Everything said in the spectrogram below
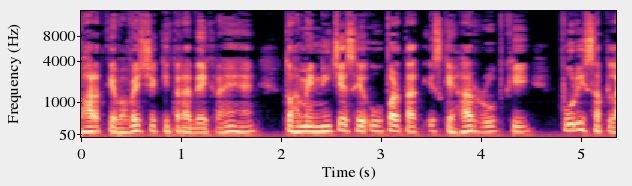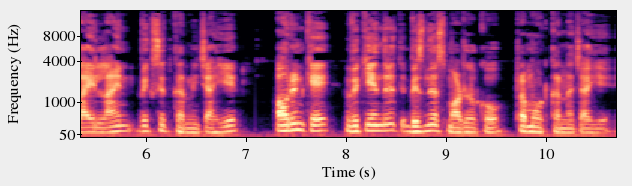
भारत के भविष्य की तरह देख रहे हैं तो हमें नीचे से ऊपर तक इसके हर रूप की पूरी सप्लाई लाइन विकसित करनी चाहिए और इनके विकेंद्रित बिज़नेस मॉडल को प्रमोट करना चाहिए।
